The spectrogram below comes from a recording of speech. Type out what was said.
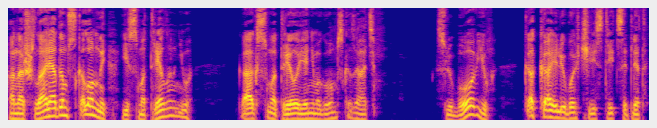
Она шла рядом с колонной и смотрела на него. Как смотрела, я не могу вам сказать. С любовью? Какая любовь через тридцать лет?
